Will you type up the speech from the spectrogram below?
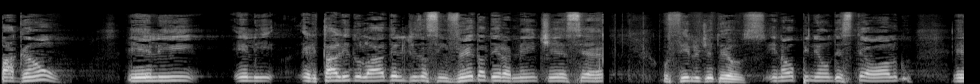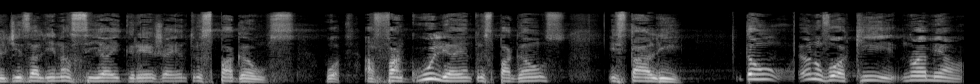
pagão, ele ele ele está ali do lado, ele diz assim: verdadeiramente esse é o Filho de Deus. E na opinião desse teólogo, ele diz ali nascia a igreja entre os pagãos. A fagulha entre os pagãos está ali. Então, eu não vou aqui, não é minha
